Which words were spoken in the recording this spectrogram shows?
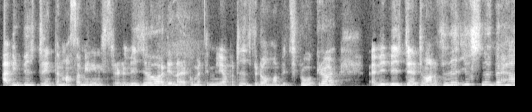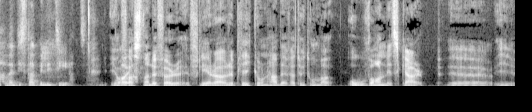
ah, vi byter inte en massa ministrar nu. Vi gör det när det kommer till Miljöpartiet för de har bytt språkrör. Men vi byter inte de andra för vi, just nu behöver vi stabilitet. Jag fastnade för flera repliker hon hade för jag tyckte hon var ovanligt skarp eh, i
